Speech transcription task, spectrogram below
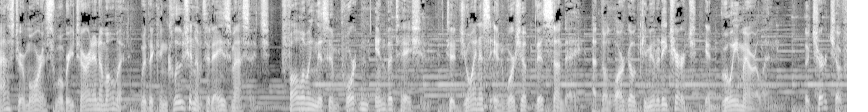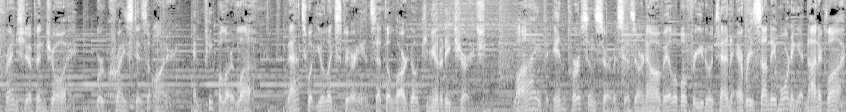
Pastor Morris will return in a moment with the conclusion of today's message, following this important invitation to join us in worship this Sunday at the Largo Community Church in Bowie, Maryland. The church of friendship and joy, where Christ is honored and people are loved. That's what you'll experience at the Largo Community Church. Live in person services are now available for you to attend every Sunday morning at 9 o'clock.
